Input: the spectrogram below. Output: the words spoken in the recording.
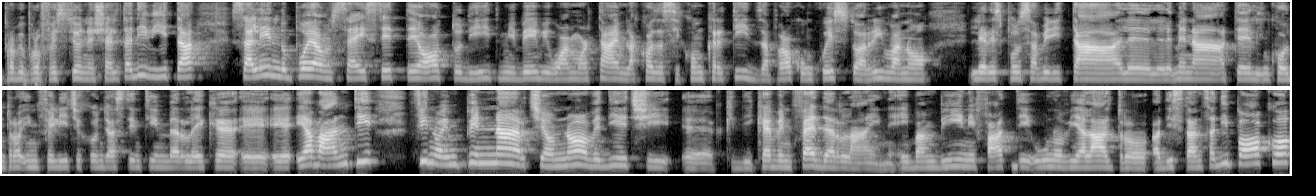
proprio professione scelta di vita, salendo poi a un 6, 7, 8 di Hit Me Baby One More Time, la cosa si concretizza, però con questo arrivano le responsabilità, le, le, menate, l'incontro infelice con Justin Timberlake e, e, e avanti, fino a impennarci a un 9-10 eh, di Kevin Federline e i bambini fatti uno via l'altro a distanza di poco,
